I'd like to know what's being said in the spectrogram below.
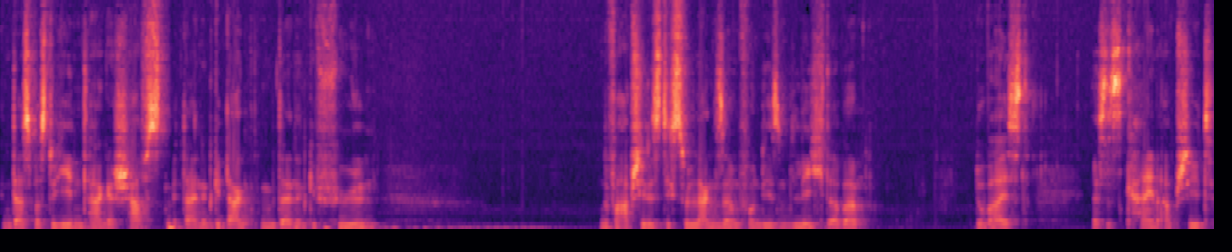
in das, was du jeden Tag erschaffst mit deinen Gedanken, mit deinen Gefühlen. Du verabschiedest dich so langsam von diesem Licht, aber du weißt, es ist kein Abschied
